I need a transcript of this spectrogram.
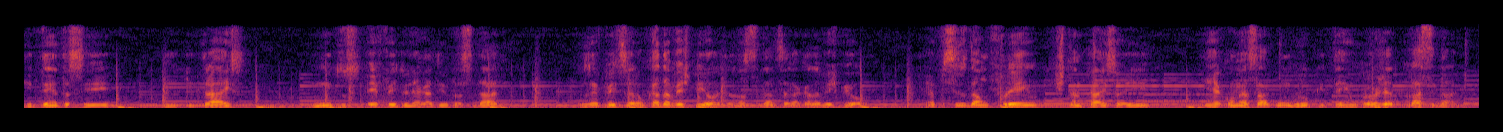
que tenta se, que, que traz muitos efeitos negativos para a cidade, os efeitos serão cada vez piores, a nossa cidade será cada vez pior. É preciso dar um freio, estancar isso aí e recomeçar com um grupo que tem um projeto para a cidade.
